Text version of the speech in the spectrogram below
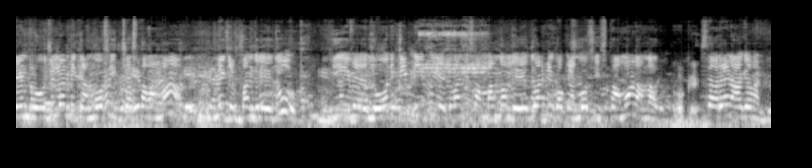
రెండు రోజుల్లో మీకు ఎన్ఓసి ఇచ్చేస్తామమ్మా. మీకు ఇబ్బంది లేదు. ఈ లోన్కి మీకు ఎటువంటి సంబంధం లేదు అని మీకు ఒక ఎన్ఓసి ఇస్తాము అని అన్నారు. సరే అని ఆగామండి.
